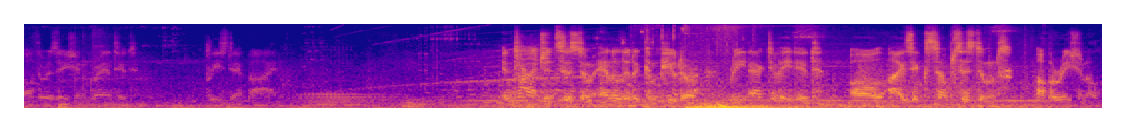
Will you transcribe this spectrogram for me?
Authorization granted. Please stand by. Intelligent system analytic computer reactivated. All ISAC subsystems operational.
